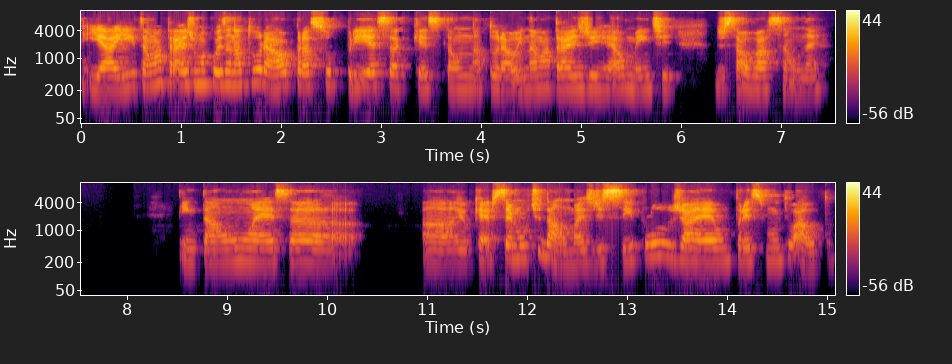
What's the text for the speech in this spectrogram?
E aí estão atrás de uma coisa natural para suprir essa questão natural e não atrás de realmente de salvação, né? Então, essa. Uh, eu quero ser multidão, mas discípulo já é um preço muito alto.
